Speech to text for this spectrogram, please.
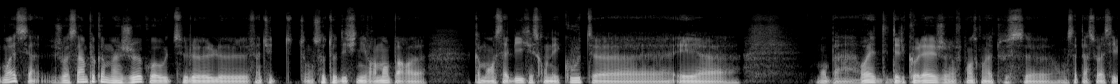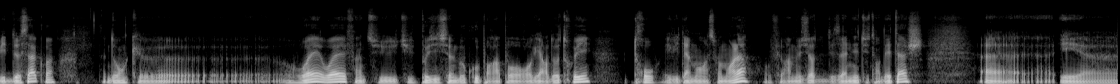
Ouais, je vois ça un peu comme un jeu, quoi, où le, enfin, tu, on s'autodéfinit vraiment par euh, comment on s'habille, qu'est-ce qu'on écoute, euh, et. Euh, bon ben ouais dès, le collège je pense qu'on a tous on s'aperçoit assez vite de ça quoi donc ouais ouais enfin tu, tu te positionnes beaucoup par rapport au regard d'autrui trop évidemment à ce moment-là au fur et à mesure des années tu t'en détaches et, euh,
